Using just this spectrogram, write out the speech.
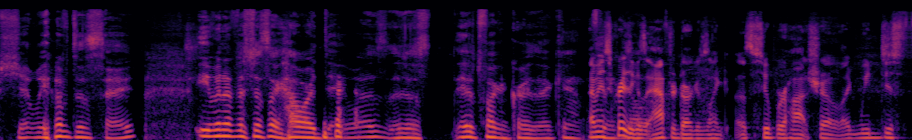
shit we have to say, even if it's just like how our day was. It's just, it's fucking crazy. I can't. I mean, it's crazy because. After Dark is like a super hot show. Like we just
